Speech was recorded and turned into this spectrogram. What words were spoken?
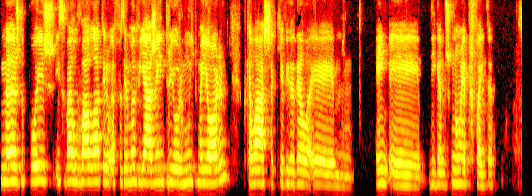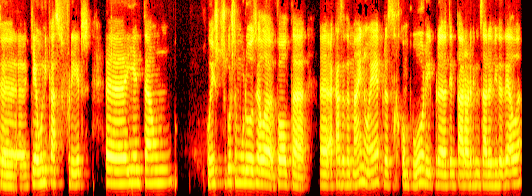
mas depois isso vai levá-la a, ter, a fazer uma viagem interior muito maior, porque ela acha que a vida dela é, é, é digamos que não é perfeita, que é a única a sofrer, e então com este desgosto amoroso, ela volta à casa da mãe, não é? Para se recompor e para tentar organizar a vida dela.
